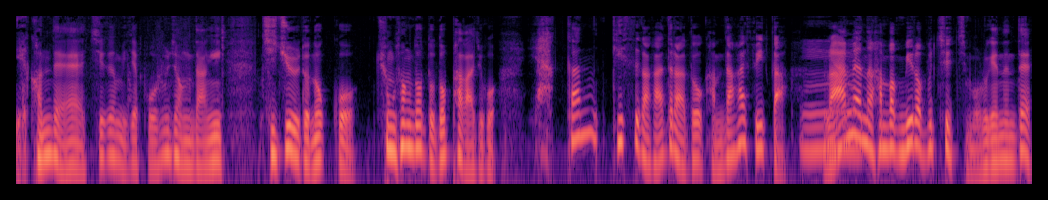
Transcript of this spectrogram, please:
예컨대 지금 이제 보수 정당이 지지율도 높고 충성도도 높아가지고 약간 기스가 가더라도 감당할 수 있다. 음, 라면은 한번 밀어붙일지 모르겠는데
